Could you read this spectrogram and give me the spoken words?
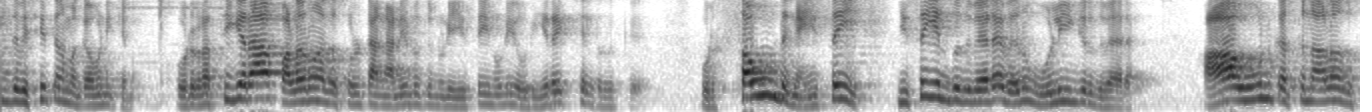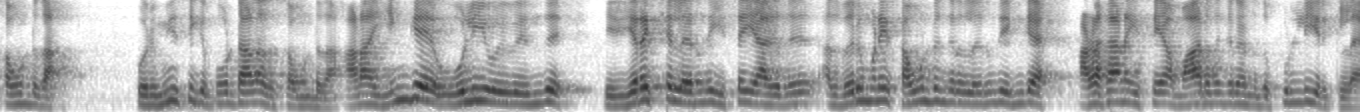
இந்த விஷயத்தை நம்ம கவனிக்கணும். ஒரு ரசிகராக பலரும் அதை சொல்லிட்டாங்க. அனிருத்தினுடைய இசையினுடைய ஒரு இரைச்சல் இருக்குது ஒரு சவுண்டுங்க. இசை இசை என்பது வேற வெறும் ஒலிங்கிறது வேற. ஆ ஊன்னு கத்துனாலும் அது சவுண்டு தான். ஒரு மியூசிக்கை போட்டாலும் அது சவுண்டு தான். ஆனால் இங்கே ஒலி வந்து இறைச்சல்ல இருந்து இசையாகுது அது வெறுமனே சவுண்டுங்கிறதுலேருந்து எங்கே இங்கே அழகான இசையாக மாறுதுங்கிற அந்த புள்ளி இருக்குல்ல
